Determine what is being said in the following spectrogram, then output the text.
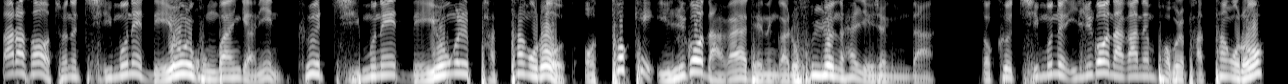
따라서 저는 지문의 내용을 공부하는 게 아닌 그 지문의 내용을 바탕으로 어떻게 읽어 나가야 되는가를 훈련을 할 예정입니다. 그래서 그 지문을 읽어 나가는 법을 바탕으로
